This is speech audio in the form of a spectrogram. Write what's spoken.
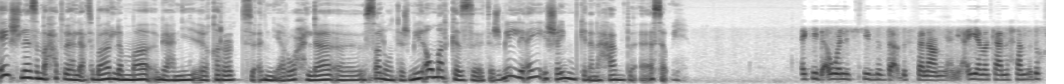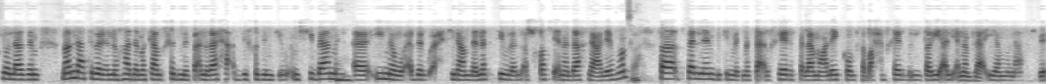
إيش لازم أحط في الاعتبار لما يعني قررت أني أروح لصالون تجميل أو مركز تجميل؟ لأي شيء ممكن أنا حاب أسويه. أكيد أول شيء بنبدأ بالسلام يعني أي مكان نحن بندخله لازم ما بنعتبر إنه هذا مكان خدمة فأنا رايحة ادي خدمتي وأمشي بعمل آه قيمه وقدر وإحترام لنفسي وللأشخاص اللي أنا داخلة عليهم. صح. فبسلم بكلمة مساء الخير السلام عليكم صباح الخير بالطريقة اللي أنا بلاقيها مناسبة.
